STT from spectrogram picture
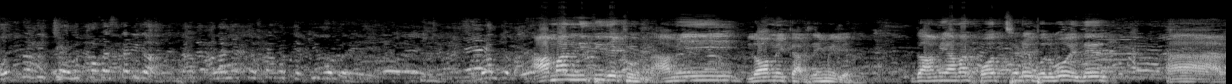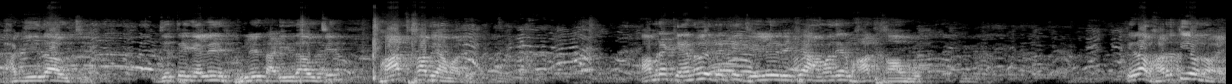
হত্যা দিচ্ছে অনুপ্রবেশকারীরা। পালানোর চেষ্টা করছে কি বলবেন? আমার নীতি দেখুন, আমি ল মেকার এমএলএ তো আমি আমার পথ ছেড়ে বলব, এদের ভাগিয়ে দেওয়া উচিত। যেতে গেলে খুলে তাড়িয়ে দেওয়া উচিত। ভাত খাবে আমাদের। আমরা কেন এদেরকে জেলে রেখে আমাদের ভাত খাওয়াবো? এরা ভারতীয় নয়।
